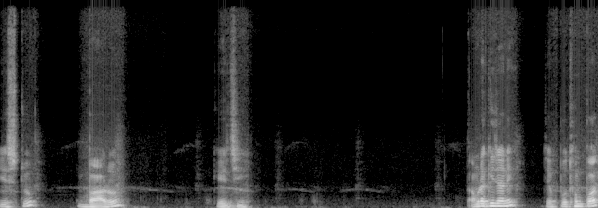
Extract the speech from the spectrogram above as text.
ইস টু বারো কেজি। আমরা কি জানি যে প্রথম পদ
